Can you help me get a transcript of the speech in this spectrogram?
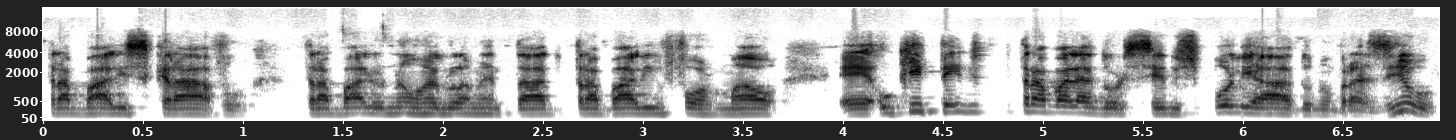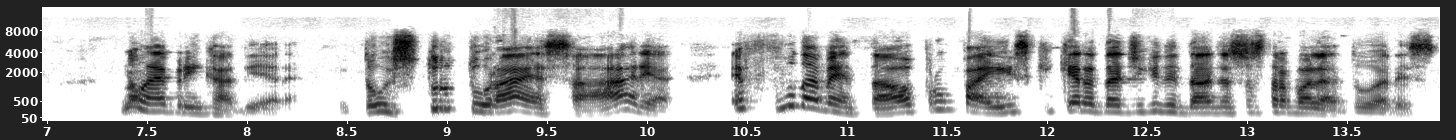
trabalho escravo, trabalho não regulamentado, trabalho informal, é, o que tem de trabalhador sendo espoliado no Brasil não é brincadeira. Então, estruturar essa área é fundamental para um país que queira dar dignidade aos seus trabalhadores.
